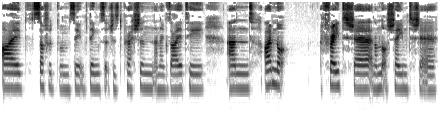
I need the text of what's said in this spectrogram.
I've suffered from things such as depression and anxiety, and I'm not afraid to share, and I'm not ashamed to share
